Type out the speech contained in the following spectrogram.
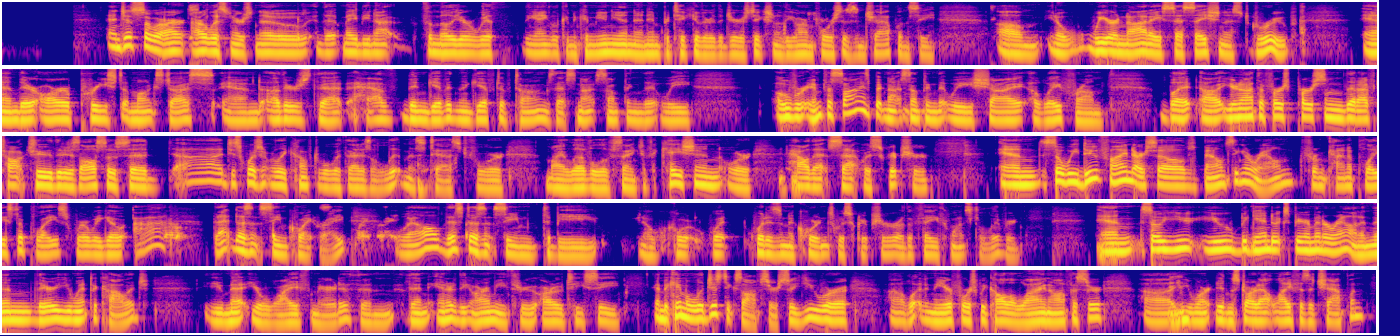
And just so our, our listeners know that maybe not familiar with the Anglican Communion and in particular the jurisdiction of the Armed Forces and Chaplaincy, Um, you know, we are not a cessationist group, and there are priests amongst us and others that have been given the gift of tongues. That's not something that we overemphasize, but not something that we shy away from. But uh, you're not the first person that I've talked to that has also said, ah, I just wasn't really comfortable with that as a litmus test for my level of sanctification or how that sat with scripture. And so we do find ourselves bouncing around from kind of place to place where we go, ah, that doesn't seem quite right. Well, this doesn't seem to be, you know, what what is in accordance with Scripture or the faith once delivered. And so you you began to experiment around, and then there you went to college. You met your wife Meredith, and then entered the army through ROTC and became a logistics officer. So you were uh, what in the Air Force we call a line officer. Uh, mm-hmm. You weren't didn't start out life as a chaplain.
